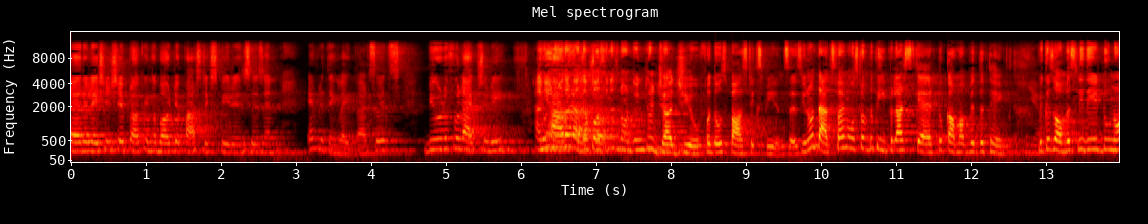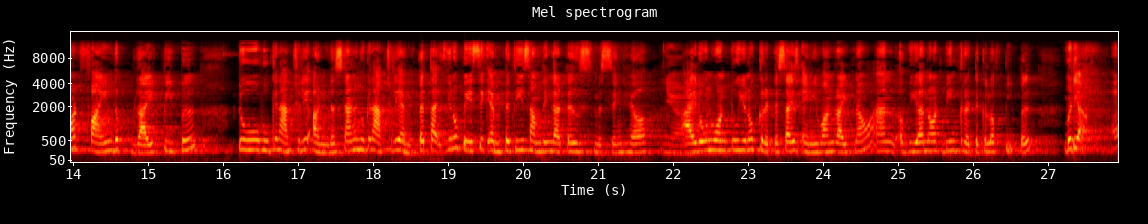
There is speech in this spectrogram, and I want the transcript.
uh, relationship talking about your past experiences and everything like that so it's beautiful actually And you know that other person is not going to judge you for those past experiences. You know, that's why most of the people are scared to come up with the things. Yeah. Because obviously they do not find the right people to who can actually understand and who can actually empathize. You know, basic empathy is something that is missing here. Yeah. I don't want to, you know, criticize anyone right now and we are not being critical of people. But yeah, Uh,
